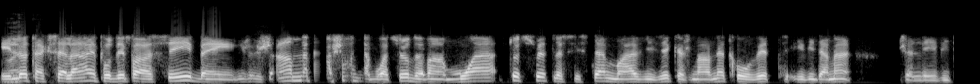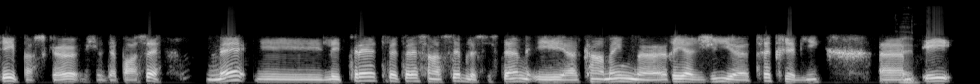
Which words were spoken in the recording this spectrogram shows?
et Ouais. là, tu accélères pour dépasser, ben, je- je- en m'approchant de la voiture devant moi, tout de suite, le système m'a avisé que je m'en venais trop vite. Évidemment, je l'ai évité parce que je dépassais. Mais il est très, très, très sensible, le système, et euh, quand même euh, réagit euh, très, très bien. Et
